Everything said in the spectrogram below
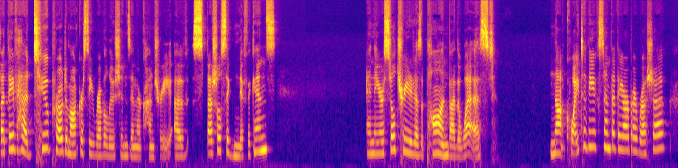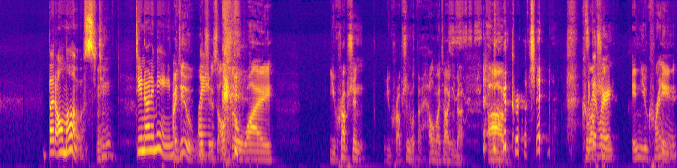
But they've had two pro democracy revolutions in their country of special significance and they are still treated as a pawn by the West. Not quite to the extent that they are by Russia, but almost. Mhm. Do you know what I mean? I do, which is also why you corruption. You corruption? What the hell am I talking about? Um, Corruption. corruption in Ukraine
